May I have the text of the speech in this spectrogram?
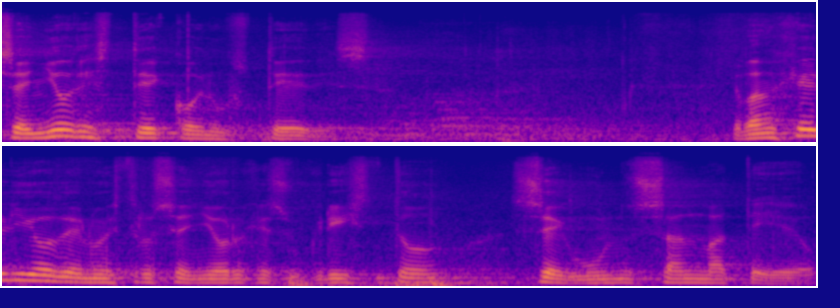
Señor esté con ustedes. Evangelio de nuestro Señor Jesucristo según San Mateo.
